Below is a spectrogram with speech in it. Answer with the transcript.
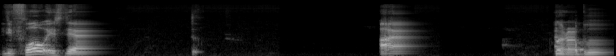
the flow is that I honorable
